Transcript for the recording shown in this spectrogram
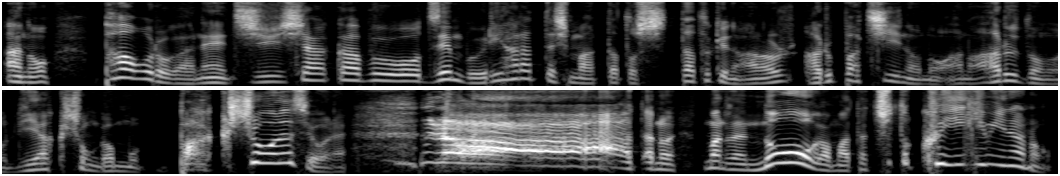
あのパオロがね自社株を全部売り払ってしまったと知った時のあのアルパチーノのあのアルドのリアクションがもう爆笑ですよね。No あのまだね No がまたちょっと食い気味なの。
